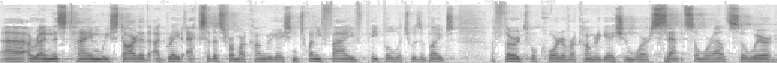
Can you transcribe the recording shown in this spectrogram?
uh, around this time, we started a great exodus from our congregation 25 people, which was about a third to a quarter of our congregation were sent somewhere else. So we're, mm-hmm.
